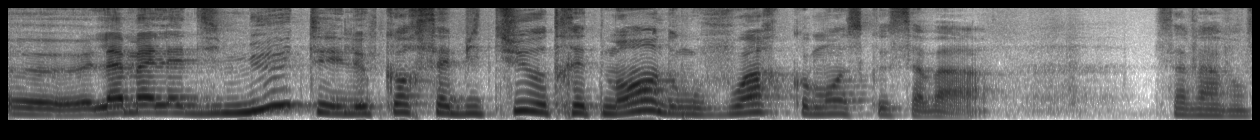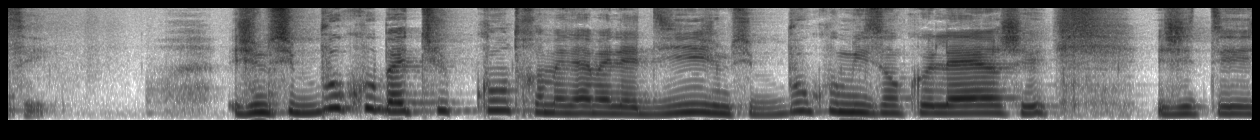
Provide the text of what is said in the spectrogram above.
euh, la maladie mute et le corps s'habitue au traitement, donc voir comment est-ce que ça va, ça va avancer. Je me suis beaucoup battue contre la maladie, je me suis beaucoup mise en colère, j'étais,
